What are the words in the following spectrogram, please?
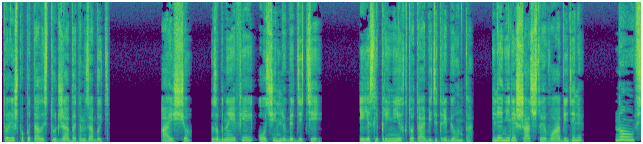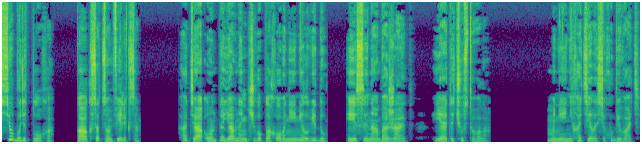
то лишь попыталась тут же об этом забыть. А еще зубные феи очень любят детей. И если при них кто-то обидит ребенка, или они решат, что его обидели, ну, все будет плохо, как с отцом Феликса. Хотя он-то явно ничего плохого не имел в виду и сына обожает. Я это чувствовала. Мне не хотелось их убивать.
